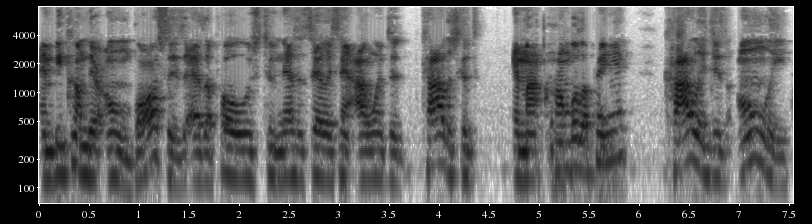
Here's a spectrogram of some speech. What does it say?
and become their own bosses as opposed to necessarily saying, I went to college. Because, in my humble opinion, college is only,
